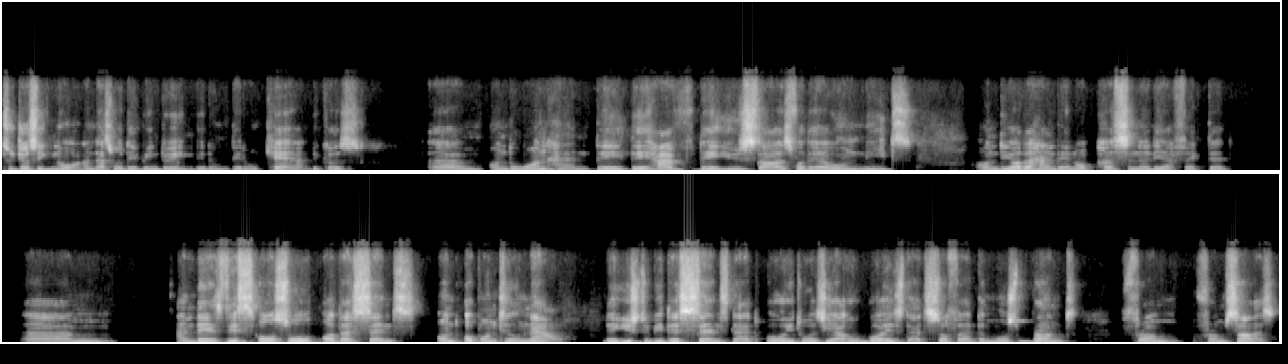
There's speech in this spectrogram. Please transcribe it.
to just ignore, and that's what they've been doing. They don't they don't care because um, on the one hand they they have they use SARS for their own needs. On the other hand, they're not personally affected, um, and there's this also other sense on up until now. There used to be this sense that oh, it was Yahoo boys that suffered the most brunt from from SARS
